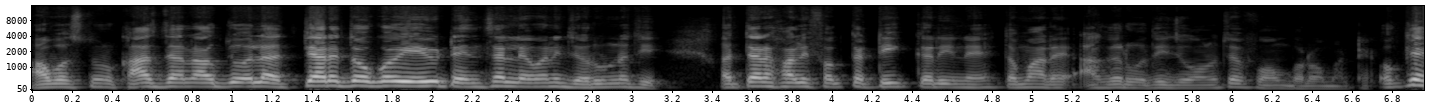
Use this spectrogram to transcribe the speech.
આ વસ્તુનું ખાસ ધ્યાન રાખજો. એટલે અત્યારે તો કોઈ એવી ટેન્શન લેવાની જરૂર નથી. અત્યારે ખાલી ફક્ત ટીક કરીને તમારે આગળ વધી જવાનું છે ફોર્મ ભરવા માટે. ઓકે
